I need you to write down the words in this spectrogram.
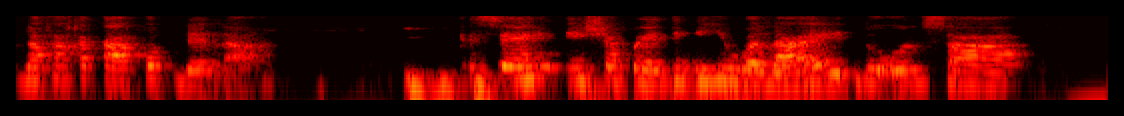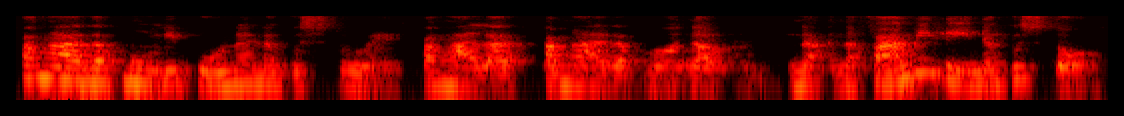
nakakatakot din ah. Kasi hindi siya pwedeng ihiwalay doon sa pangarap mong lipunan na gusto eh. Pangarap, pangarap mo na, na, na family na gusto.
